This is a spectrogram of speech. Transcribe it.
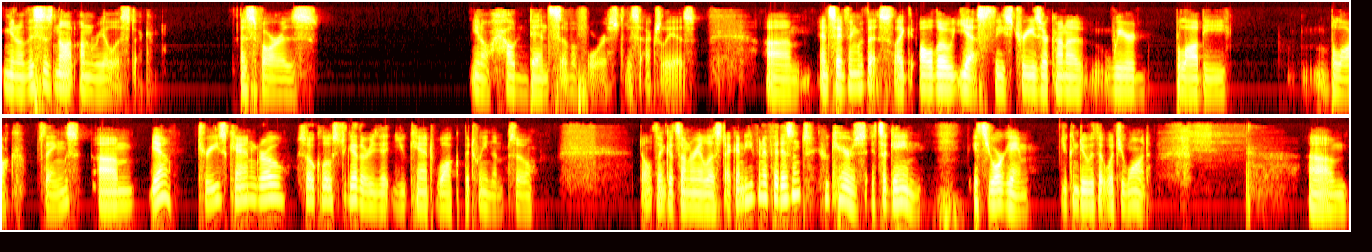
You know, this is not unrealistic as far as you know how dense of a forest this actually is. Um, and same thing with this. Like, although yes, these trees are kind of weird, blobby block things. Um, yeah, trees can grow so close together that you can't walk between them. So don't think it's unrealistic. And even if it isn't, who cares? It's a game. It's your game. You can do with it what you want. Um,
